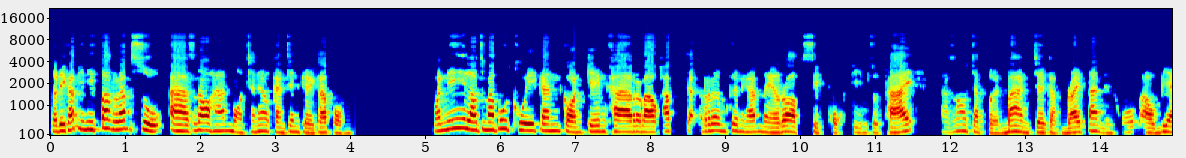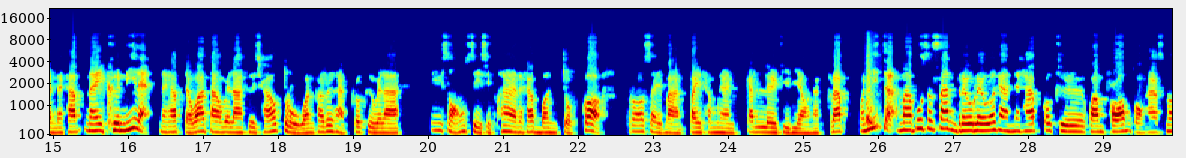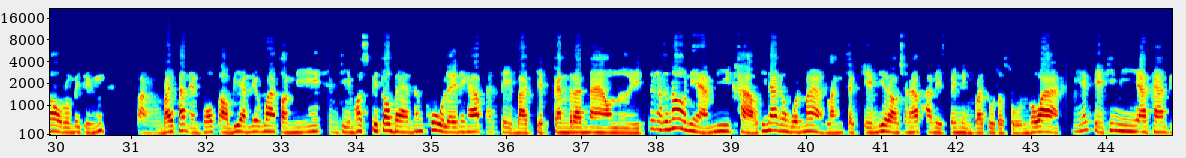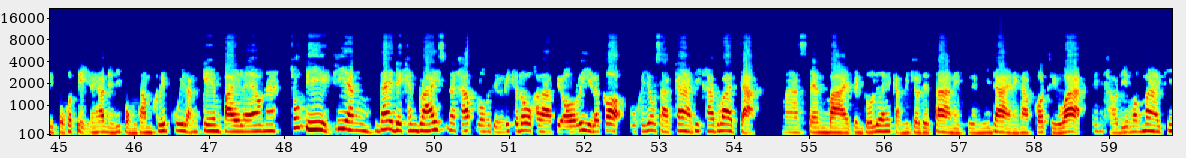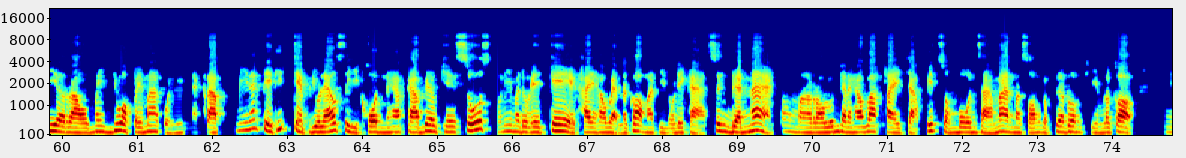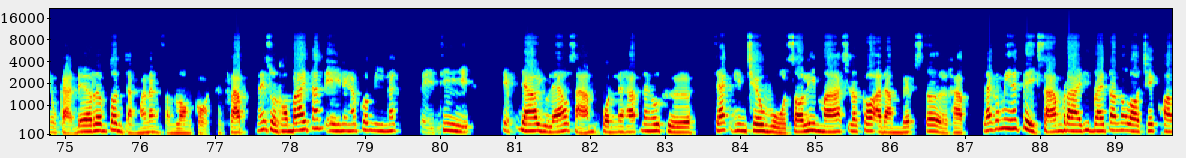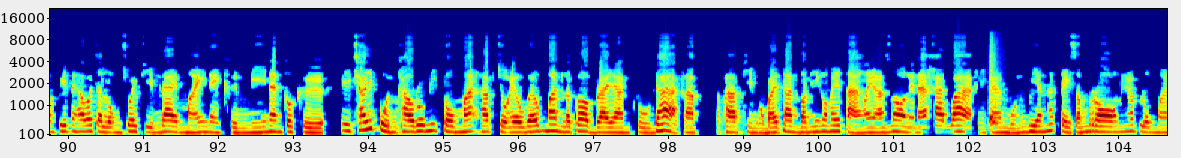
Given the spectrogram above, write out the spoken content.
สวัสดีครับยินดีต้อนรับสู่ Arsenal Hard Mode Channel กันเช่นเคยครับผม วันนี้เราจะมาพูดคุยกันก่อนเกมคาราบาวครับ จะเริ่มขึ้นนะครับในรอบ 16 ทีมสุดท้าย Arsenal จะเปิดบ้านเจอกับ Brighton and Hove Albion นะครับ ในคืนนี้แหละนะครับ แต่ว่าตามเวลาคือเช้าตรู่วันพฤหัสก็คือเวลาตี2.45 นะครับบอลจบก็ รอใส่บาตรไปทำงานกันเลยทีเดียวนะครับ วันนี้จะมาพูดสั้นๆเร็วๆแล้วกันนะครับ ก็คือความพร้อมของอาร์เซนอลรวมไปถึง ฝั่ง Brighton and Hove Albion เรียกว่าตอนนี้เป็นทีม Hospital Band ทั้งคู่เลยนะครับนักเตะบาดเจ็บกันระนาวเลย ซึ่ง Arsenal เนี่ยมีข่าวที่น่ากังวลมากหลังจากเกมที่เราชนะพาเลสไป 1 ประตูต่อศูนย์เพราะว่ามีนักเตะที่มีอาการผิดปกตินะครับ อย่างที่ผมทำคลิปคุยหลังเกมไปแล้วนะ โชคดีที่ยังได้เดคันไรส์นะครับรวมไปถึงริคาโดคาราฟิออรีแล้วก็บูคาโยซาก้าที่คาดว่าจะ มาสแตนบายเป็นตัวเลือกให้กับมิเกลเตต้าในคืนนี้ได้นะครับ ก็ถือว่าเป็นข่าวดีมากๆ ที่เราไม่ยั่วไปมากกว่านี้นะครับ มีนักเตะที่เจ็บอยู่แล้ว 4 คนนะครับกาเบรียลเคซูสโทนี่มาดูเอเก้ไคฮาวเวตแล้วก็มาตินโอเดกาซึ่งเดือนหน้าต้องมารอลุ้นกันนะครับ ว่าใครจะฟิตสมบูรณ์สามารถมาซ้อมกับเพื่อนร่วมทีม แล้วก็มีโอกาสได้เริ่มต้นจากมานั่งสำรองก่อนนะครับ ในส่วนของไบรตันเองนะครับก็มีนักเตะที่เจ็บยาวอยู่แล้ว 3 คนนะครับ นั่นก็คือ แจ็คฮินเชลวูดซอลลี่มาร์ชแล้วก็อดัมเว็บสเตอร์ครับแล้วก็มีนักเตะอีก 3 รายที่ไบรตันต้องรอเช็คความฟิตนะครับว่าจะลงช่วยทีมได้ไหมในคืนนี้นั่นก็คือปีกชาวญี่ปุ่นคารุมิโตมะครับโจเอลเวลมันแล้วก็ไบรอันครูด้าครับสภาพทีมของไบรตันตอนนี้ก็ไม่ต่างอะไรอาร์เซนอลเลยนะ คาดว่ามีการหมุนเวียนนักเตะสำรองนะครับลงมา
